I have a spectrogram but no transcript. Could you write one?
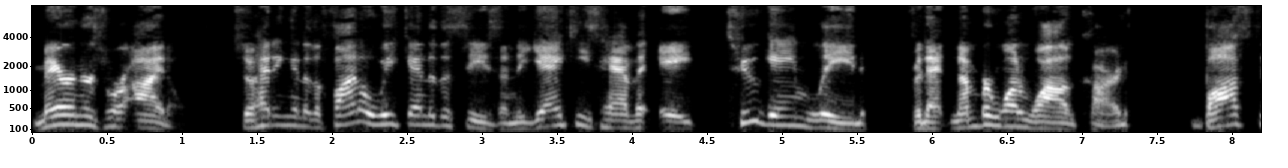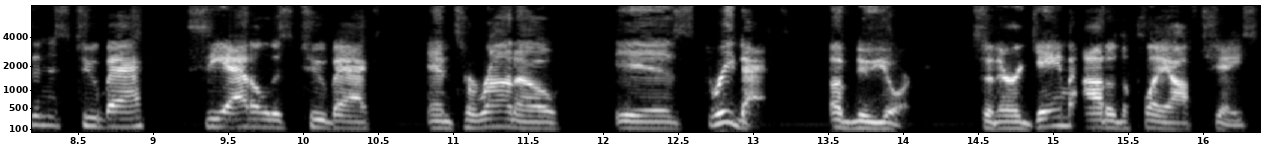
Mariners were idle. So heading into the final weekend of the season, the Yankees have a two-game lead for that number one wild card. Boston is two back, Seattle is two back, and Toronto is three back of New York. So they're a game out of the playoff chase.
